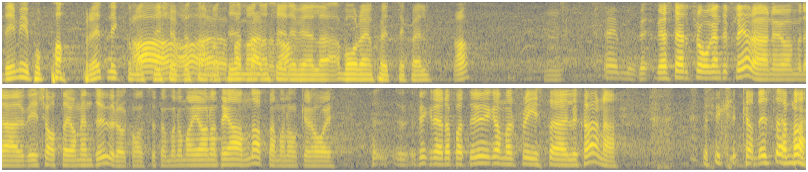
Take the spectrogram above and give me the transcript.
det är mer på pappret liksom Ja, att vi ja, kör för ja, samma jag team, annars är det väl att var och en sköter sig själv. Eh, Vi, vi har ställt frågan till flera här nu om det här. Vi tjatar ju om enduro konstigt, men om man gör någonting annat när man åker hoj. Vi fick reda på att du är gammal freestyle-stjärna. kan det stämma?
